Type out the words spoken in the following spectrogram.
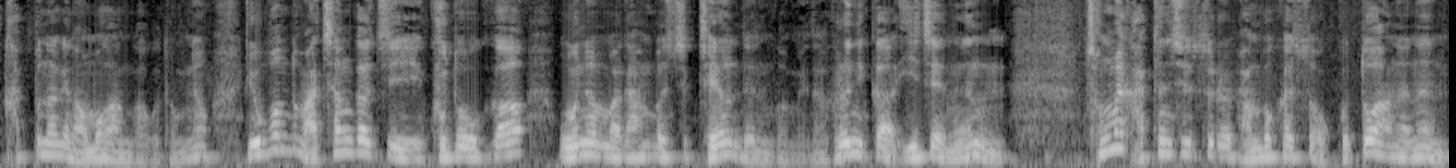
가뿐하게 넘어간 거거든요. 이번도 마찬가지 구도가 5년마다 한 번씩 재현되는 겁니다. 그러니까 이제는 정말 같은 실수를 반복할 수 없고 또 하나는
